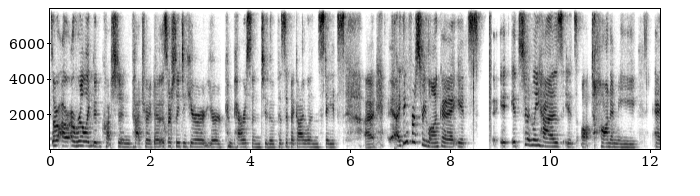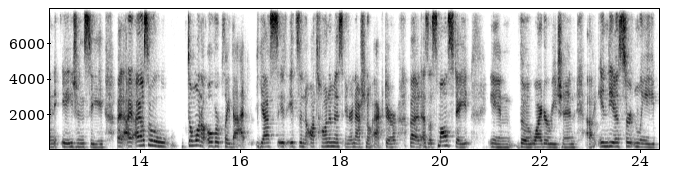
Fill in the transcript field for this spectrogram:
So a, a, really good question, Patrick, especially to hear your comparison to the Pacific Island states. Uh, I think for Sri Lanka, it's it, it, certainly has its autonomy and agency, but I, I also don't want to overplay that. Yes, it, it's an autonomous international actor, but as a small state in the wider region, uh, India certainly,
